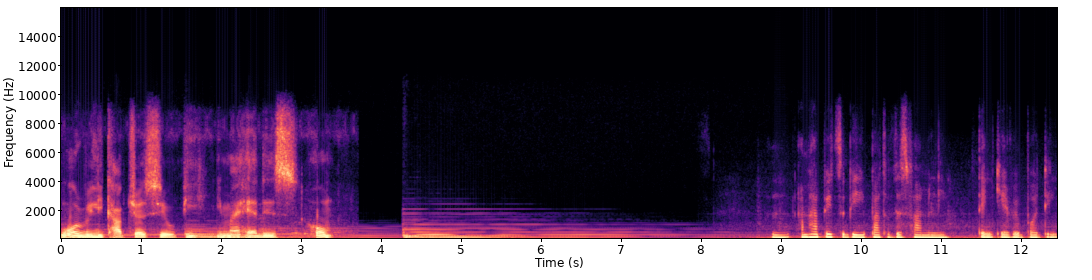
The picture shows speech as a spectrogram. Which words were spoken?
What really captures COP in my head is home. Mm, I'm happy to be part of this family. Thank you, everybody.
